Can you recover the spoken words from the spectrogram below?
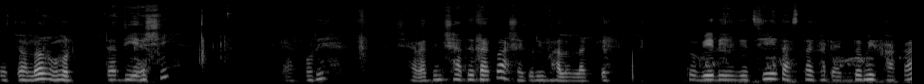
তো চলো ভোটটা দিয়ে আসি। তারপরে সারাদিন সাথে থাকো, আশা করি ভালো লাগবে। তো বেরিয়ে গেছি, রাস্তাঘাট একদমই ফাঁকা।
